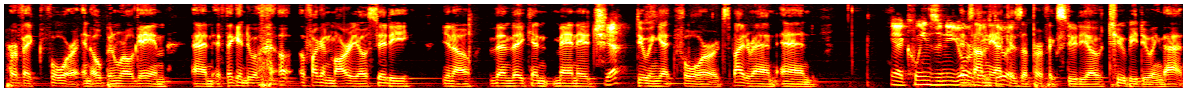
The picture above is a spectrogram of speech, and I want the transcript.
perfect for an open world game. And if they can do a, a fucking Mario City, you know, then they can manage Yeah. doing it for Spider-Man and Yeah, Queens of New York. Insomniac is a perfect studio to be doing that.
